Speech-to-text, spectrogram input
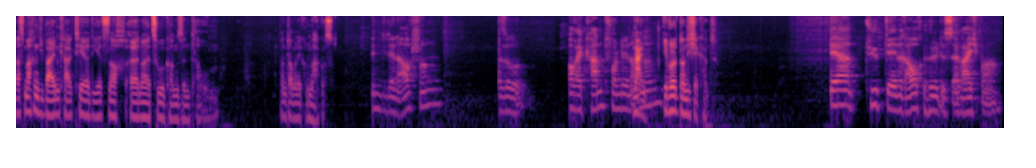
Was machen die beiden Charaktere, die jetzt noch äh, neu dazugekommen sind, da oben? Von Dominik und Markus. Sind die denn auch schon, also auch erkannt von den Nein, anderen? ihr wurdet noch nicht erkannt. Der Typ, der in Rauch gehüllt ist, erreichbar.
